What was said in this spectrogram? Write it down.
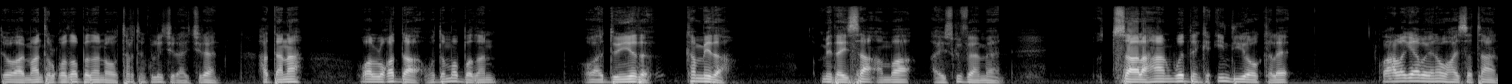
Doo luqado badan oo tartan kula jira ay jiraan. Haddana waa luqadda wadamo badan oo adduunyada ka mid a midaysa ama ay isku fahmaan. Tusaale ahaan waddanka indiya oo kale waxaa laga yaabaa inay u haysataan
